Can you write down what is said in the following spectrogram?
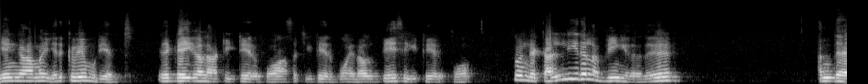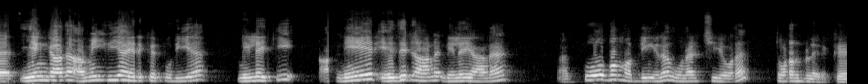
இயங்காம இருக்கவே முடியாது. இதை கை கால் ஆட்டிக்கிட்டே இருப்போம் அசைச்சிக்கிட்டே இருப்போம் ஏதாவது பேசிக்கிட்டே இருப்போம். ஸோ இந்த கல்லீரல் அப்படிங்கிறது அந்த இயங்காத அமைதியா இருக்கக்கூடிய நிலைக்கு நேர் எதிரான நிலையான கோபம் அப்படிங்கிற உணர்ச்சியோட தொடர்புல இருக்கு.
